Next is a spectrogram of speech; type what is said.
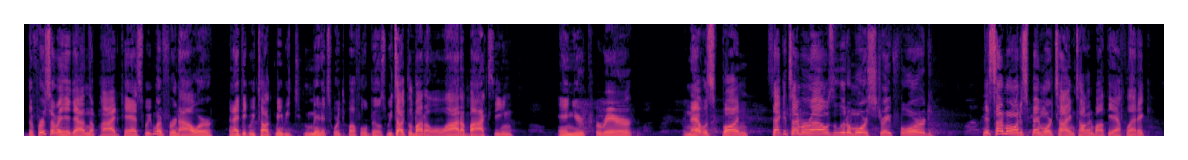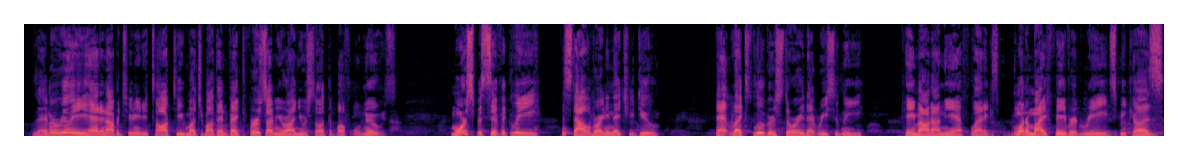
the first time I hit you on the podcast, we went for an hour, and I think we talked maybe two minutes worth of Buffalo Bills. We talked about a lot of boxing and your career, and that was fun. Second time around was a little more straightforward. This time I want to spend more time talking about the athletic. I haven't really had an opportunity to talk to you much about that. In fact, the first time you were on, you were still at the Buffalo News. More specifically, the style of writing that you do, that Lex Luger story that recently came out on the Athletics. One of my favorite reads because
